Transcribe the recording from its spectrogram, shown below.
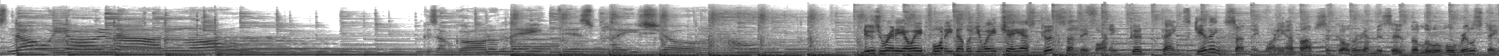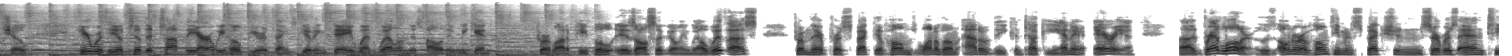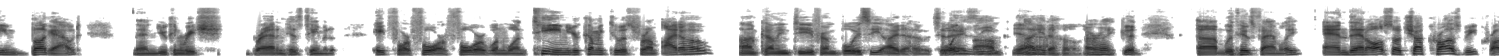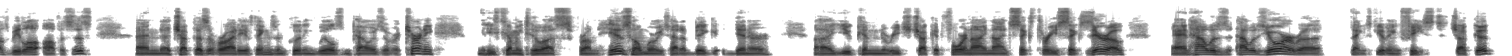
Just know you're not alone. Cause I'm gonna make this place your home. News Radio 840 WHAS. Good Sunday morning. Good Thanksgiving Sunday morning. I'm Bob Sokoler, and this is the Louisville Real Estate Show. Here with you to the top of the hour. We hope your Thanksgiving day went well, and this holiday weekend for a lot of people is also going well. With us from their prospective homes, one of them out of the Kentucky area, uh, Brad Lawler, who's owner of Home Team Inspection Service and Team Bug Out. And you can reach Brad and his team at 844 411 Team. You're coming to us from Idaho? I'm coming to you from Boise, Idaho today, Boise, Bob. Yeah. Idaho. All right, good. Um, with his family. And then also Chuck Crosby, Crosby Law Offices. And uh, Chuck does a variety of things, including wills and powers of attorney. And he's coming to us from his home where he's had a big dinner. Uh, you can reach Chuck at 499 6360. And how was how was your uh, Thanksgiving feast? Chuck, good?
